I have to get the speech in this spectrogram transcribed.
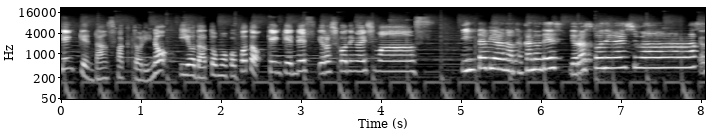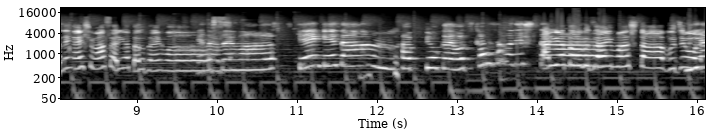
ケンケンダンスファクトリーの伊予田智子ことケンケンです。よろしくお願いします。インタビュアーの高野です。よろしくお願いします。お願いします。ありがとうございます。ありがとうございます。ケンケンさん、発表会お疲れ様でした。ありがとうございました。無事終わりま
